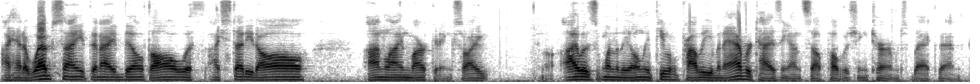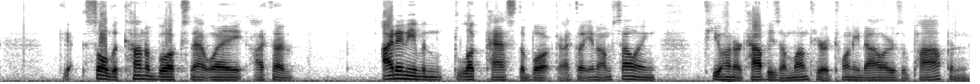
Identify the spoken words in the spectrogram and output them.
I had a website that I built all with, I studied all online marketing. So I, you know, I was one of the only people probably even advertising on self-publishing terms back then. Sold a ton of books that way. I thought, I didn't even look past the book. I thought, you know, I'm selling a few hundred copies a month here at $20 a pop and,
